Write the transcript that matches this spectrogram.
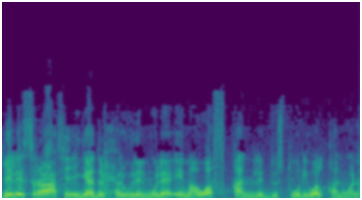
للإسراع في إيجاد الحلول الملائمة وفقا للدستور والقانون.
